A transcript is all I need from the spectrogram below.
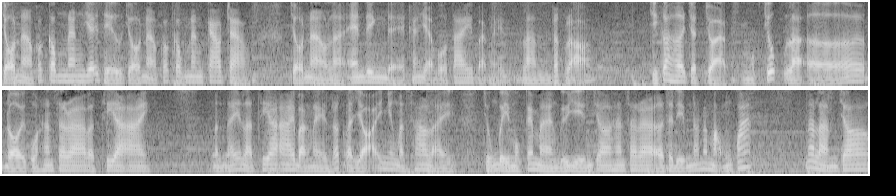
chỗ nào có công năng giới thiệu, chỗ nào có công năng cao trào, chỗ nào là ending để khán giả vỗ tay, bạn ấy làm rất rõ. Chỉ có hơi chật choạc một chút là ở đội của Hansara và TRI mình thấy là TRI bạn này rất là giỏi nhưng mà sao lại chuẩn bị một cái màn biểu diễn cho Hansara ở thời điểm đó nó mỏng quá? Nó làm cho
